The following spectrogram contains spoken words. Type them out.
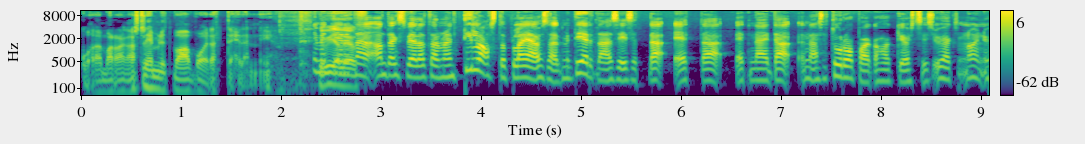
kuolemanrangaistusta. Se ei me nyt vaan voida tehdä niin. niin me tiedetään, anteeksi vielä tämmöinen tilastopläjäys, että me tiedetään siis, että, että, että näitä, näistä turvapaikanhakijoista siis 9, noin 97,5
